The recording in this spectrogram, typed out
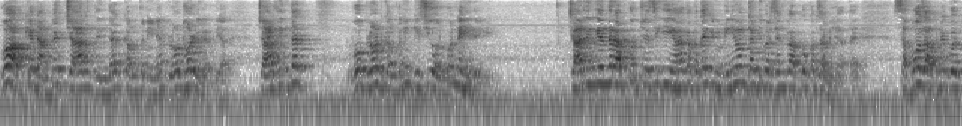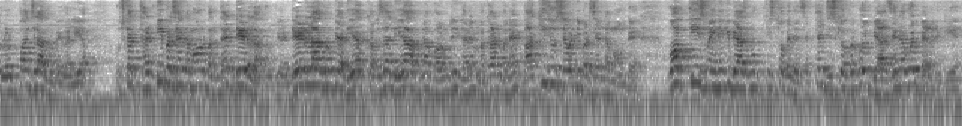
वो आपके नाम पे चार दिन तक कंपनी ने प्लॉट होल्ड कर दिया। चार दिन तक वो प्लॉट कंपनी किसी और को नहीं देगी। चार दिन के अंदर आपको, जैसे कि यहाँ का पता है कि मिनिमम थर्टी परसेंट पे आपको कब्जा मिल जाता है। सपोज़ आपने कोई प्लॉट पाँच लाख रुपए का लिया उसका थर्टी परसेंट अमाउंट बनता है, डेढ़ लाख रुपया। डेढ़ लाख रुपया दिया, कब्जा लिया, अपना बाउंड्री करें, मकान बने, बाकी जो सेवेंटी परसेंट अमाउंट है, वो आप तीस महीने की ब्याज मुक्त किस्तों पे दे सकते हैं, जिसके ऊपर कोई ब्याज है ना, कोई पेनल्टी है।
